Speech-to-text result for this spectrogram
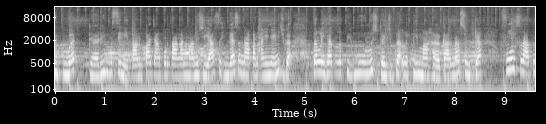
dibuat dari mesin nih tanpa campur tangan manusia sehingga senapan anginnya ini juga terlihat lebih mulus dan juga lebih mahal karena sudah full 100%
